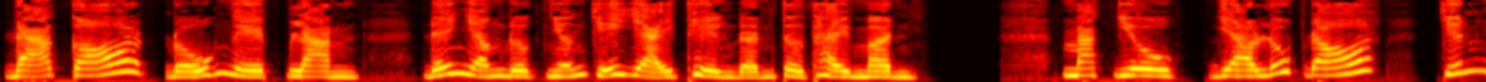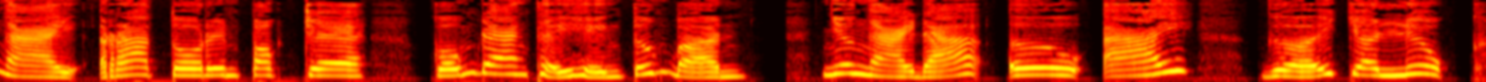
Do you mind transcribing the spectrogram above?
đã có đủ nghiệp lành để nhận được những chỉ dạy thiền định từ thầy mình. Mặc dù vào lúc đó, chính Ngài Rato Rinpoche cũng đang thị hiện tướng bệnh, nhưng Ngài đã ưu ái gửi cho Luke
